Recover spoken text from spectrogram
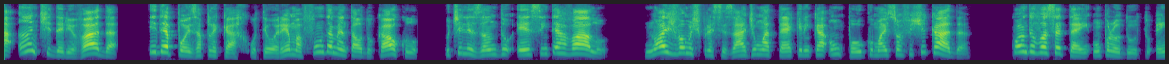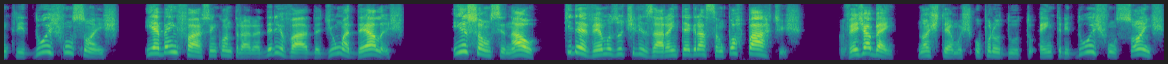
a antiderivada e depois aplicar o teorema fundamental do cálculo utilizando esse intervalo. Nós vamos precisar de uma técnica um pouco mais sofisticada. Quando você tem um produto entre duas funções e é bem fácil encontrar a derivada de uma delas, isso é um sinal que devemos utilizar a integração por partes. Veja bem, nós temos o produto entre duas funções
